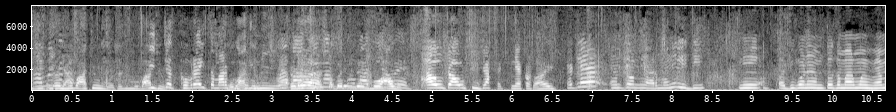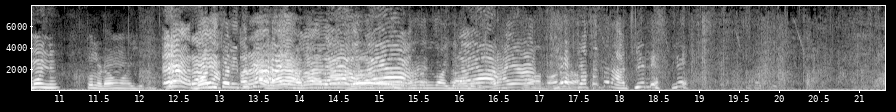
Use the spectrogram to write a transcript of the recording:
જીતી હું બાચું તો હું બાચું ઇજ્જત ખવરાઈ તમાર કુટુંબ રા, કબડ્ડી લઈને હું આવું આઉટ આઉટથી જા નેકળ ભાઈ એટલે એમ તો અમે હાર્મોની લીધી ને હજુ ગણે એમ તો તમારે મેમ હોય ને તો લડાવવામાં આવી ગયો મોની તો લીધું કે હરાયા, હરાયા, હરાયા. હરાયા. વાહ, લે. કહેતા હતા ને હારતી લે, લે. બાવા કાંઈ મા- છોકરા મામા કાંઈ તો ટેલેન્ટ તને ખબર નહીં હા કાકા એ તો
